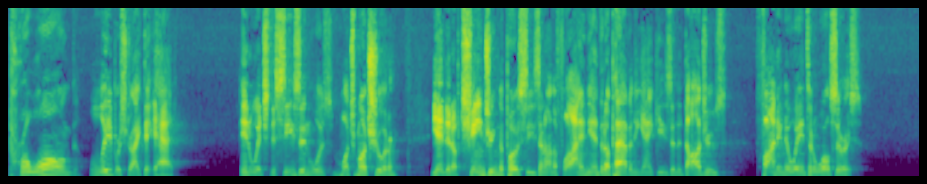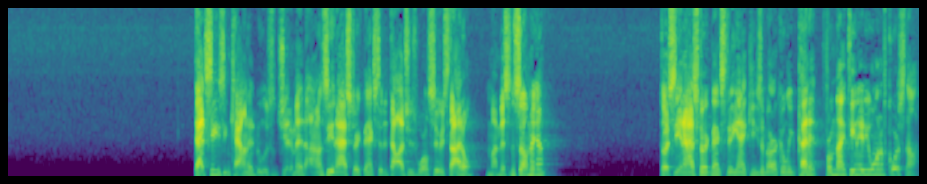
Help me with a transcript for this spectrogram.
prolonged labor strike that you had, in which the season was much, much shorter. You ended up changing the postseason on the fly, and you ended up having the Yankees and the Dodgers finding their way into the World Series. That season counted. It was legitimate. I don't see an asterisk next to the Dodgers World Series title. Am I missing something here? Do I see an asterisk next to the Yankees American League pennant from 1981? Of course not.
